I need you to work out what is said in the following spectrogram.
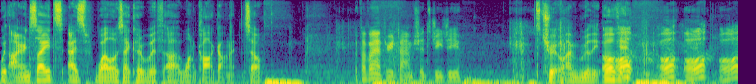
with iron sights as well as I could with uh, one cog on it. So If I find it three times, shit's GG. it's true. I'm really okay. Oh, oh, oh, oh.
